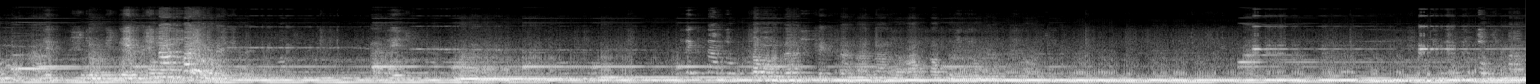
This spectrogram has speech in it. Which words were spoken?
ama o 74. 74 başka bir şey. 89. Tamam ver 80'lerden de al kaplaştırıyorum şu an. 90.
